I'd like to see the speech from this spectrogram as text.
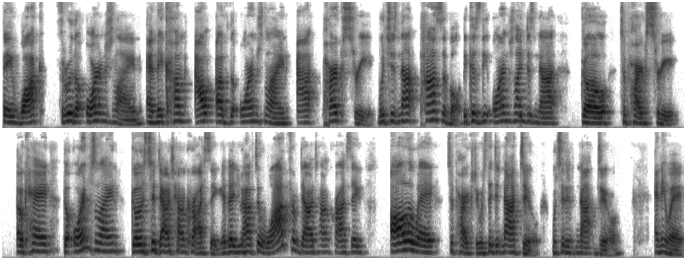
they walk through the orange line and they come out of the orange line at Park Street, which is not possible because the orange line does not go to Park Street. Okay, the orange line goes to downtown crossing, and then you have to walk from downtown crossing all the way to Park Street, which they did not do, which they did not do. Anyway,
